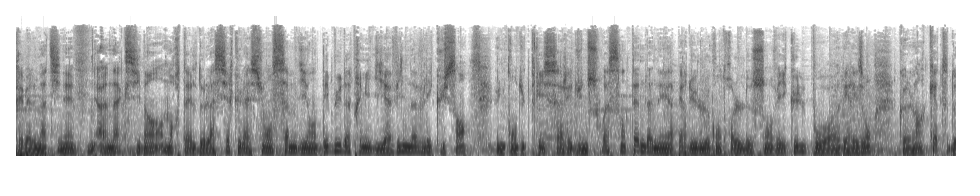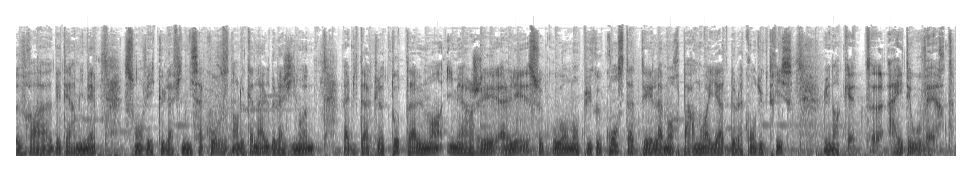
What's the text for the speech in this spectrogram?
Très belle matinée. Un accident mortel de la circulation samedi en début d'après-midi à Villeneuve-l'Écussan. Une conductrice âgée d'une soixantaine d'années a perdu le contrôle de son véhicule pour des raisons que l'enquête devra déterminer. Son véhicule a fini sa course dans le canal de la Gimone. L'habitacle totalement immergé. Les secours n'ont pu que constater la mort par noyade de la conductrice. Une enquête a été ouverte.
